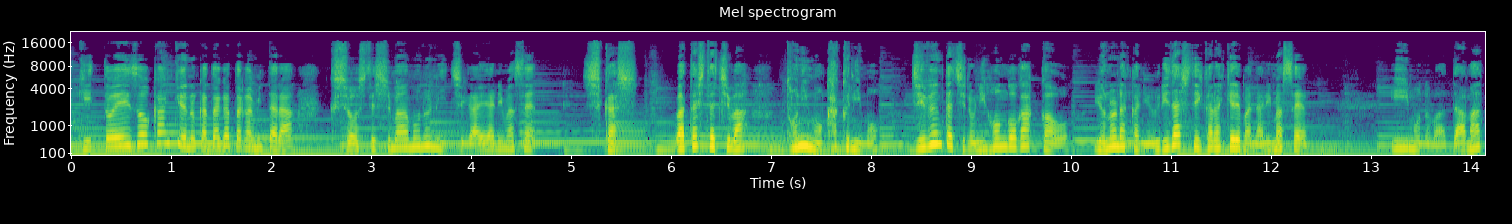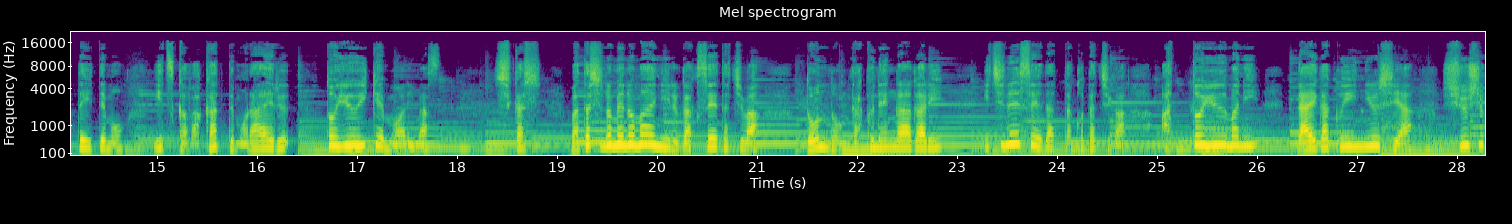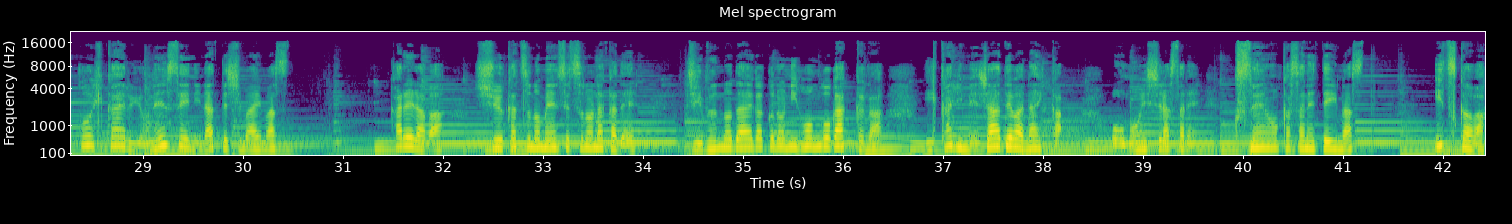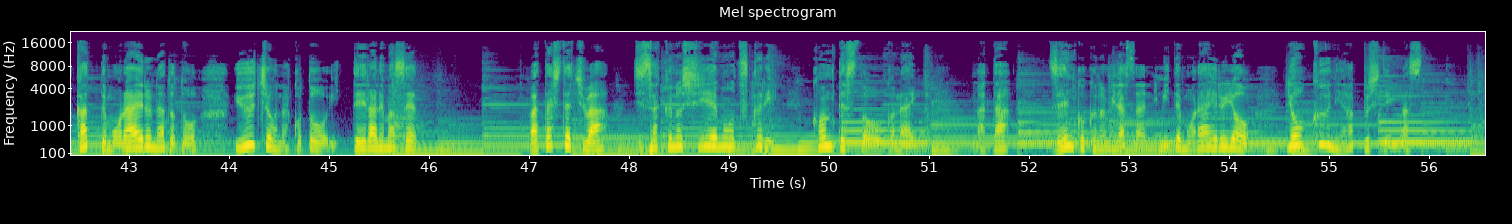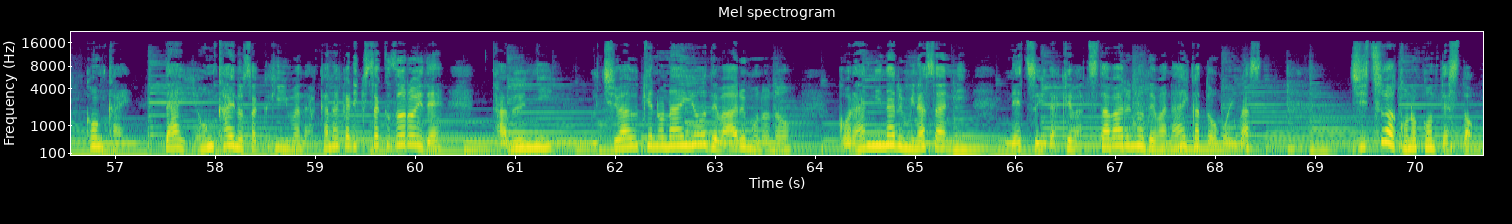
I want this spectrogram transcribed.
きっと映像関係の方々が見たら苦笑してしまうものに違いありません。しかし、私たちはとにもかくにも自分たちの日本語学科を世の中に売り出していかなければなりません。いいものは黙っていてもいつか分かってもらえるという意見もあります。しかし私の目の前にいる学生たちはどんどん学年が上がり1年生だった子たちがあっという間に大学院入試や就職を控える4年生になってしまいます。彼らは就活の面接の中で自分の大学の日本語学科がいかにメジャーではないか思い知らされ苦戦を重ねています。いつか分かってもらえるなどと悠長なことを言っていられません。私たちは自作の CM を作りコンテストを行い、また全国の皆さんに見てもらえるよう要空にアップしています。今回第4回の作品はなかなか力作揃いで多分に内輪受けの内容ではあるもののご覧になる皆さんに熱意だけは伝わるのではないかと思います。実はこのコンテスト、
